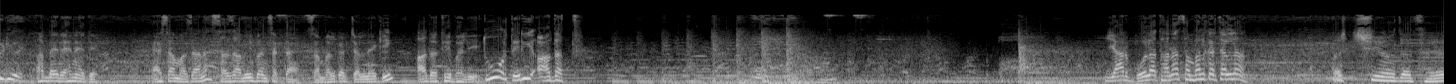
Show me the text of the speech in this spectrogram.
वीडियो है। अबे रहने दे। ऐसा मज़ा ना सजा भी बन सकता है। संभल कर चलने की आदत ही भली। तू और तेरी आदत। यार बोला था ना संभल कर चलना। अच्छी आदत है।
